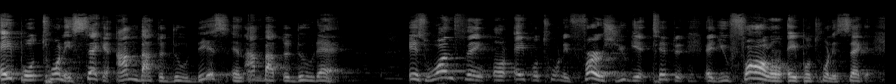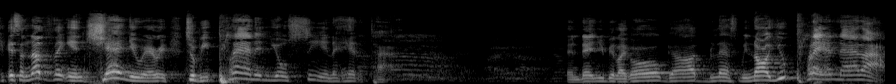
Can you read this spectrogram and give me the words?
April 22nd, I'm about to do this and I'm about to do that. It's one thing on April 21st, you get tempted and you fall on April 22nd. It's another thing in January to be planning your sin ahead of time. And then you'd be like, oh, God bless me. No, you plan that out.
